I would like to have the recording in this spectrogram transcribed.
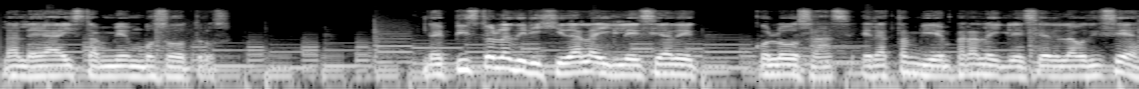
la leáis también vosotros. La epístola dirigida a la iglesia de Colosas era también para la iglesia de la Odisea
